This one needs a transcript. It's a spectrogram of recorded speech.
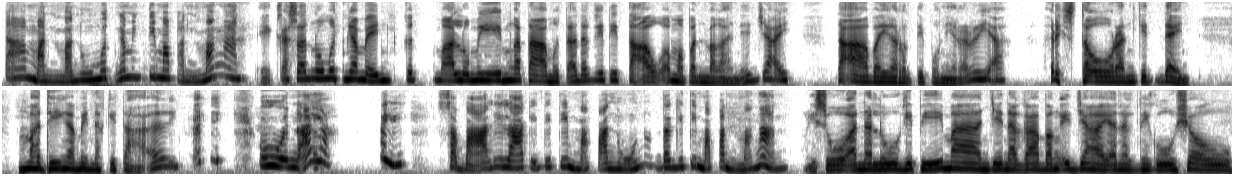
taman manumot ngamin ti mapanmangan. Eh, kasanumot nga men, kat malumiim nga tamot, adag iti tao ang mapanmangan ni Jai. Taabay nga ron ti punirarya. Restauran kit din. Madi nga min nakitaan. Uwan aya. Ay, sa bali laki ti mapanunod dagiti mapanmangan. Iso analugi pi man, ginagabang ijay ang nagnegosyo.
